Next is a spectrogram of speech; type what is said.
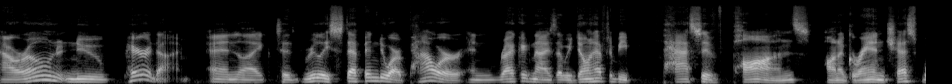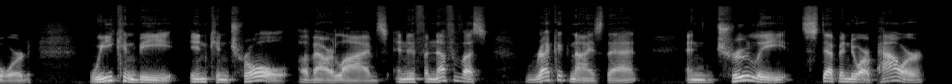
our own new paradigm and like to really step into our power and recognize that we don't have to be passive pawns on a grand chessboard. We can be in control of our lives. And if enough of us recognize that and truly step into our power,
